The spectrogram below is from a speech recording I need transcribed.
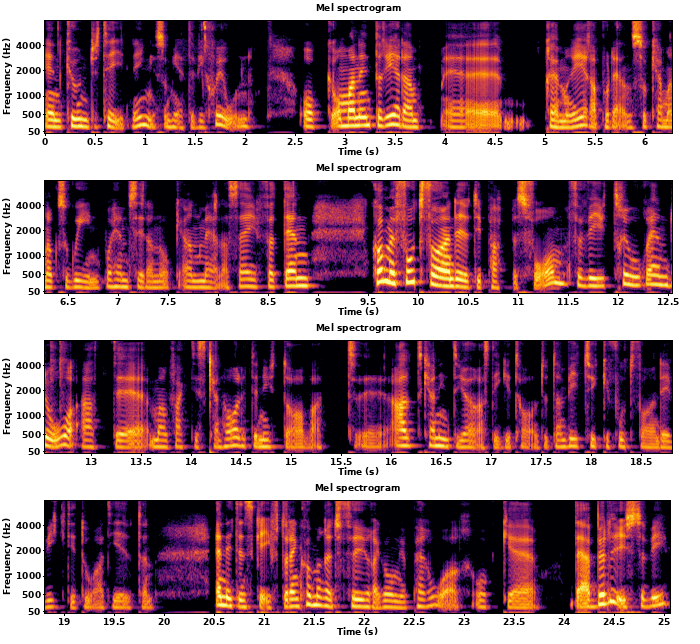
en kundtidning som heter Vision. Och om man inte redan eh, prenumererar på den så kan man också gå in på hemsidan och anmäla sig. För att den kommer fortfarande ut i pappersform för vi tror ändå att eh, man faktiskt kan ha lite nytta av att eh, allt kan inte göras digitalt utan vi tycker fortfarande det är viktigt då att ge ut en, en liten skrift och den kommer ut fyra gånger per år. Och eh, där belyser vi.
